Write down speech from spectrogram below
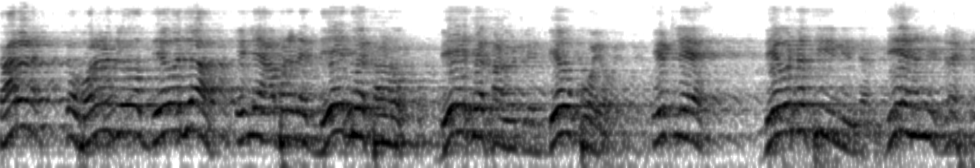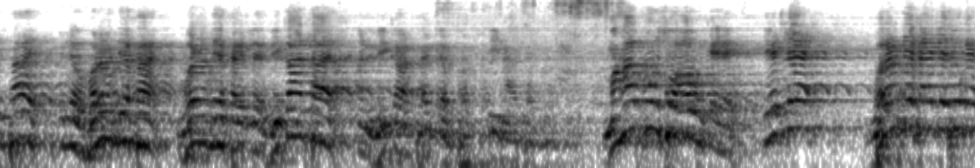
કારણ કે વર્ણ જો દેવ એટલે આપણને દેહ દેખાણો દેહ દેખાણો એટલે દેવ ખોયો. એટલે દેવ નથી એની અંદર, દેહની દ્રષ્ટિ થાય, એટલે વર્ણ દેખાય. વર્ણ દેખાય એટલે વિકાર થાય, અને વિકાર થાય એટલે ભક્તિ ના થાય. મહાપુરુષો આવું કહે, એટલે વરણ દેખાય એટલે શું કે,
